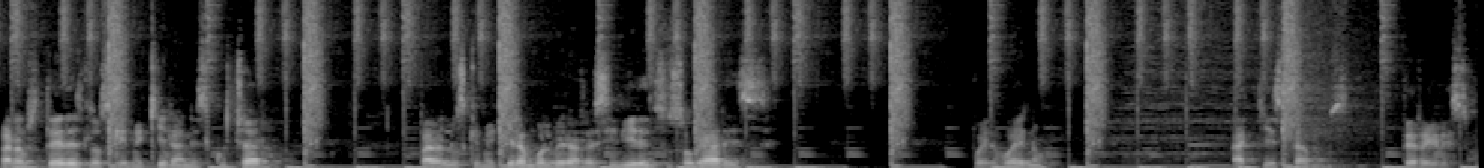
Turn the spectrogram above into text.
para ustedes los que me quieran escuchar, para los que me quieran volver a recibir en sus hogares. Pues bueno, aquí estamos de regreso.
